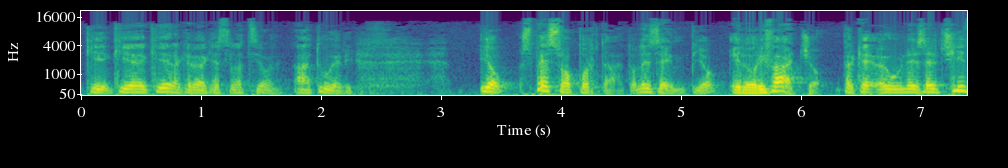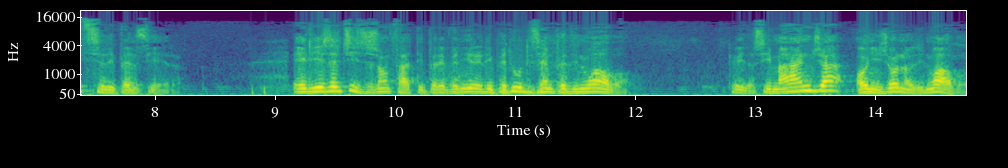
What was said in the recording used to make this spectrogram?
Chi, chi, chi era che aveva chiesto l'azione? Ah, tu eri. Io spesso ho portato l'esempio, e lo rifaccio, perché è un esercizio di pensiero. E gli esercizi sono fatti per venire ripetuti sempre di nuovo. Capito? Si mangia ogni giorno di nuovo.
